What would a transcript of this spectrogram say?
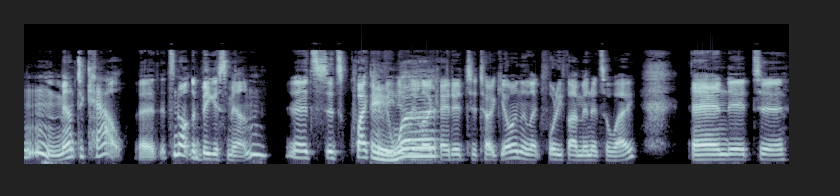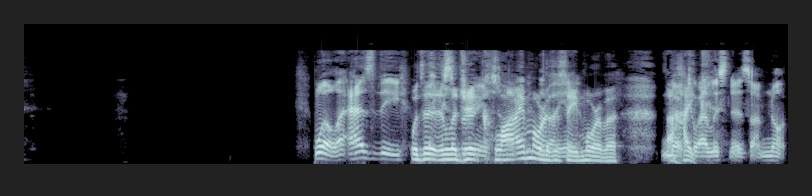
Mm, Mount Takao. Uh, it's not the biggest mountain. It's it's quite conveniently what? located to Tokyo, only like forty five minutes away, and it. Uh, well, as the Was it a legit climb, or is say am. more of a, a Note hike? to our listeners, I'm not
